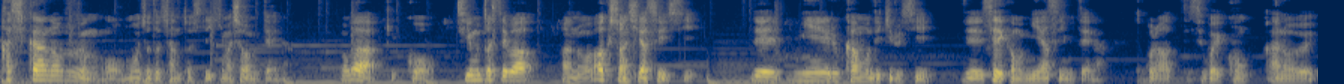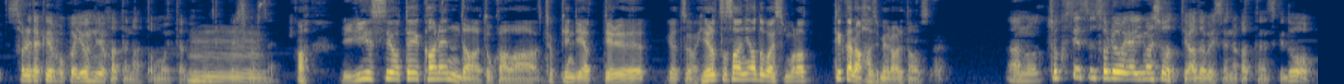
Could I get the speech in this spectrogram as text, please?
可視化の部分をもうちょっとちゃんとしていきましょうみたいなのが結構チームとしては、あの、アクションしやすいし、で、見える化もできるし、で、成果も見やすいみたいなところあって、すごいこん、あの、それだけで僕は読んでよかったなと思えた部分だったりしました、ね、あ、リリース予定カレンダーとかは直近でやってるやつは、平田さんにアドバイスもらってから始められたんですね。あの、直接それをやりましょうっていうアドバイスじゃなかったんですけど、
